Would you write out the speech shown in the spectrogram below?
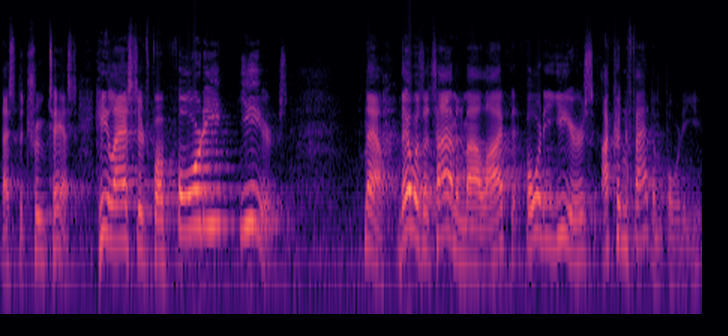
That's the true test. He lasted for 40 years. Now, there was a time in my life that 40 years, I couldn't fathom 40 years.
